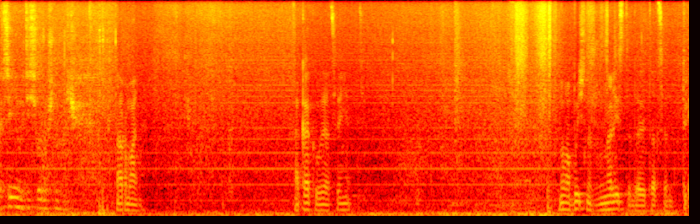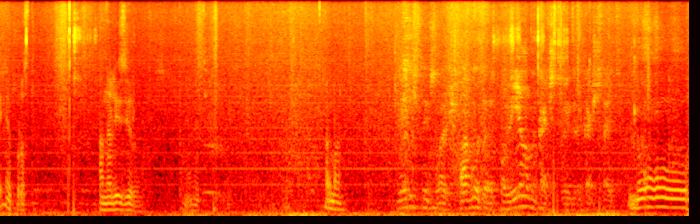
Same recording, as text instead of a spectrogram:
оцениваете сегодняшний матч? Нормально. А как вы оцениваете? Ну, обычно журналисты дают оценку. Тренер просто анализирует. Понимаете? Нормально. Леонид Станиславович, погода повлияла на качество игры, как считаете? Ну,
